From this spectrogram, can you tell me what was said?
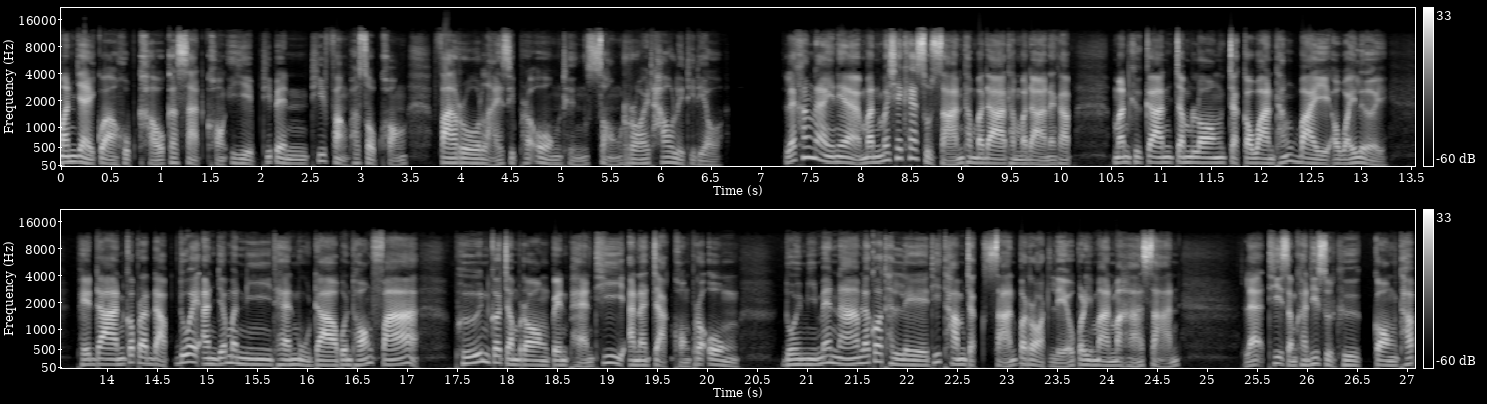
มันใหญ่กว่าหุบเขากษัตริย์ของอียิปต์ที่เป็นที่ฝังพระศพของฟาโรห์หลายสิบพระองค์ถึง 200 เท่าเลยทีเดียว และข้างในเนี่ยมันไม่ใช่แค่สุสานธรรมดาธรรมดานะครับ มันคือการจำลองจักรวาลทั้งใบเอาไว้เลย เพดานก็ประดับด้วยอัญมณีแทนหมู่ดาวบนท้องฟ้า พื้นก็จำลองเป็นแผนที่อาณาจักรของพระองค์ โดยมีแม่น้ำแล้วก็ทะเลที่ทำจากสารประหลอดเหลวปริมาณมหาศาล และที่สำคัญที่สุดคือกองทัพ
